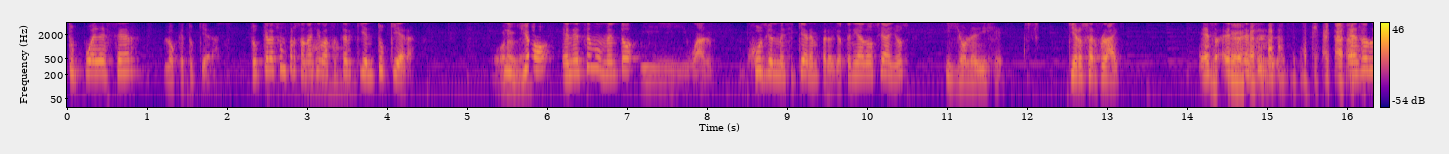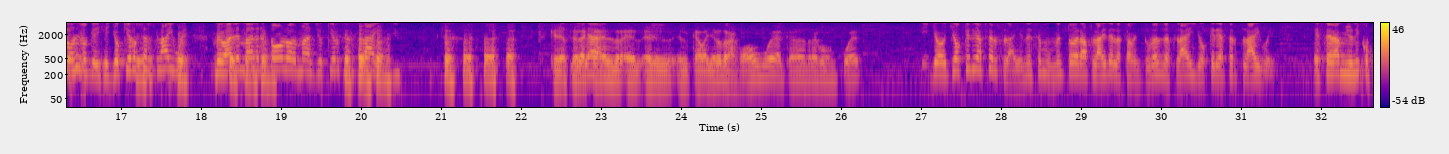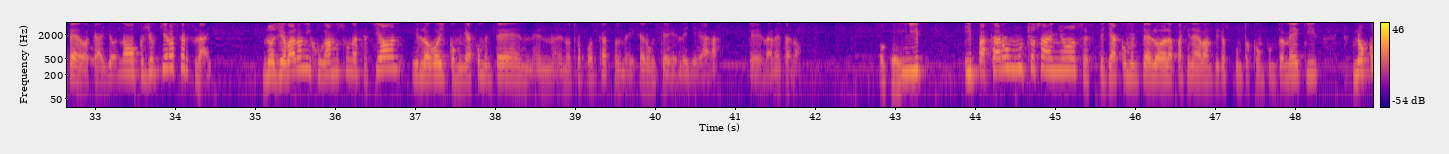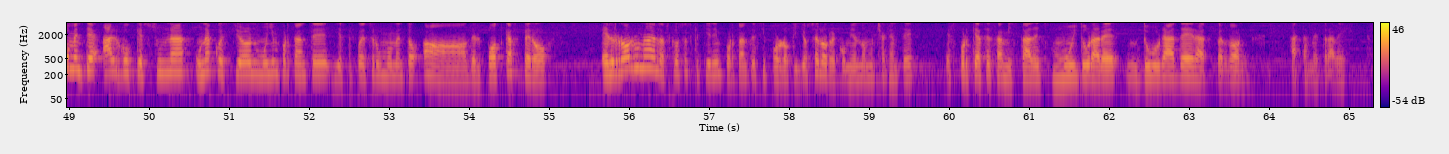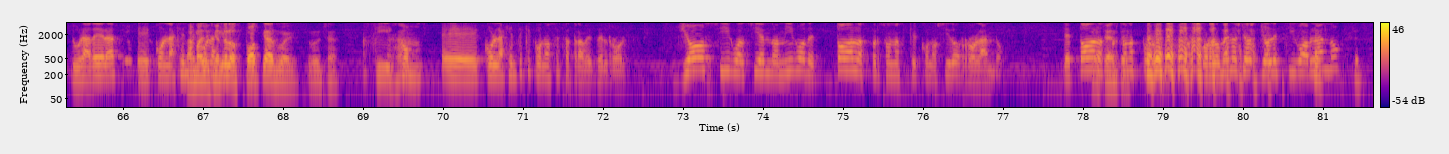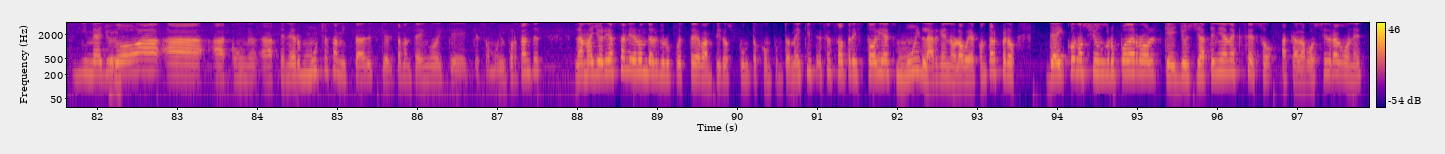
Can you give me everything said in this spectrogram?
tú puedes ser lo que tú quieras. Tú crees un personaje y vas a ser quien tú quieras. Órale. Y yo, en ese momento, y igual, juzguenme si quieren, pero yo tenía 12 años y yo le dije, quiero ser Fly. Eso, eso, eso, eso es lo único que dije. Yo quiero ser Fly, güey. Me vale madre todo lo demás. Yo quiero ser Fly. Quería ser acá el, el- el caballero dragón, güey, acá Dragon Quest. Sí, yo, yo quería ser Fly. En ese momento era Fly de las aventuras de Fly. Yo quería ser Fly, güey. Ese era mi único pedo acá. Yo, no, pues yo quiero ser Fly. Nos llevaron y jugamos una sesión. Y luego, y como ya comenté en, en- en otro podcast, pues me dijeron que le llegara. Que la neta no. Ok. Y, y pasaron muchos años, este, ya comenté lo de la página de vampiros.com.mx, no comenté algo que es una, una cuestión muy importante y este puede ser un momento ah, del podcast, pero el rol, una de las cosas que tiene importantes y por lo que yo se lo recomiendo a mucha gente, es porque haces amistades muy durare- duraderas, perdón, hasta me trabé, duraderas eh, con la gente La con la maldición que de los podcasts, güey, trucha. Sí, con, eh, con la gente que conoces a través del rol. Yo sigo siendo amigo de todas las personas que he conocido rolando. De todas Presente. las personas, por, por lo menos yo, yo les sigo hablando y me ayudó a, a- a con- a tener muchas amistades que ahorita mantengo y que, que son muy importantes. La mayoría salieron del grupo este de vampiros.com.mx. Esa es otra historia, es muy larga y no la voy a contar, pero de ahí conocí un grupo de rol que ellos ya tenían acceso a Calabozos y Dragones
